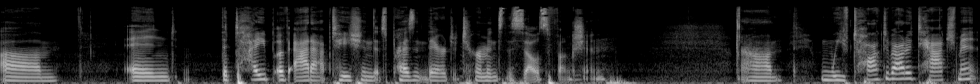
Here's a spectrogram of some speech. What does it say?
um, and the type of adaptation that's present there determines the cell's function. Um, we've talked about attachment.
